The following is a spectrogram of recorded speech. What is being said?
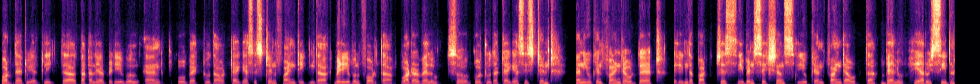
for that, we are click the data layer variable and go back to the, our tag assistant, finding the variable for the order value. So go to the tag assistant and you can find out that in the purchase event sections, you can find out the value. Here we see the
